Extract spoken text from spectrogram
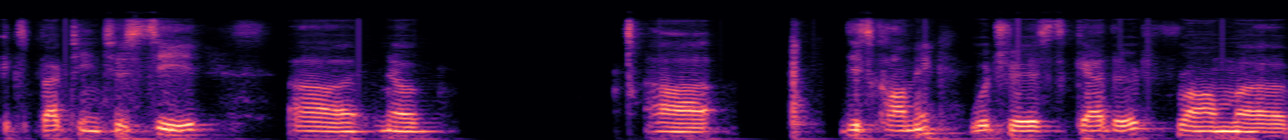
expecting to see, uh, you know, uh, this comic, which is gathered from uh,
